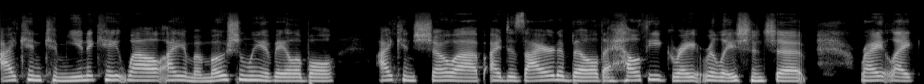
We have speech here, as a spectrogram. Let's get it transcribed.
I can communicate well. I am emotionally available. I can show up. I desire to build a healthy, great relationship, right? Like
